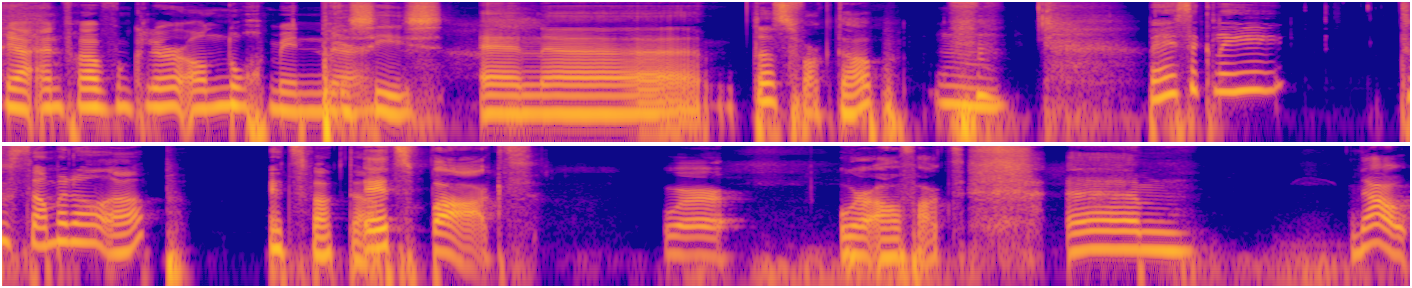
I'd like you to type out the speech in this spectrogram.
Ja, en vrouw van kleur al nog minder. Precies. En eh, dat is fucked up. Mm. Basically, to sum it all up, it's fucked up. It's fucked. We're, we're all fucked. Ehm, nou,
